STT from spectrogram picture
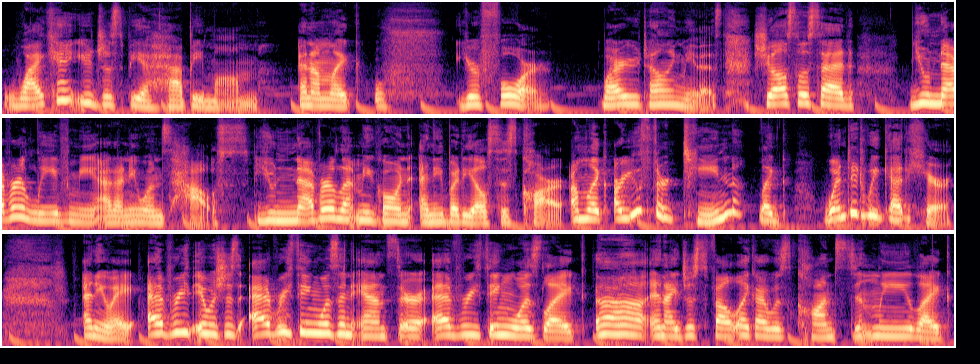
Why can't you just be a happy mom? And I'm like, You're four. Why are you telling me this? She also said, You never leave me at anyone's house. You never let me go in anybody else's car. I'm like, Are you 13? Like, when did we get here? Anyway, every it was just everything was an answer. Everything was like, uh, and I just felt like I was constantly like,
